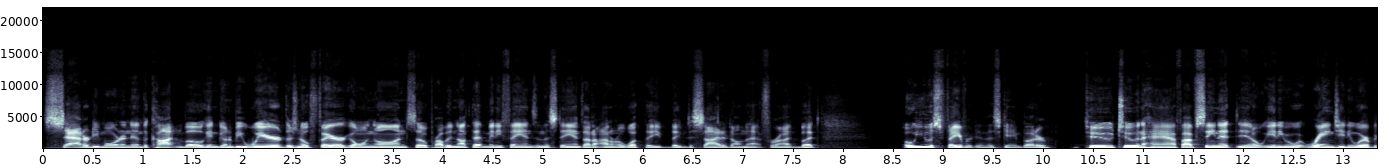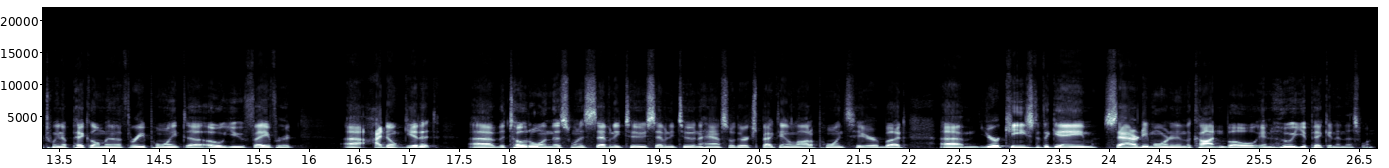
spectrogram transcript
Saturday morning in the Cotton Bowl again, going to be weird. There's no fair going on, so probably not that many fans in the stands. I don't, I don't know what they they've decided on that front, but OU is favored in this game. Butter two two and a half. I've seen it, you know, any range anywhere between a pick 'em and a three point uh, OU favorite. Uh, I don't get it. Uh, the total in this one is 72, 72 and a half, so they're expecting a lot of points here. But um, your keys to the game Saturday morning in the Cotton Bowl, and who are you picking in this one?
